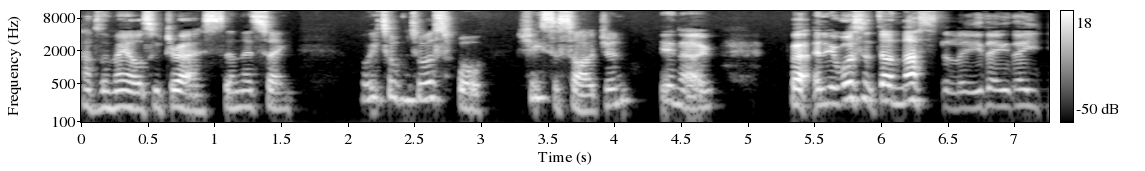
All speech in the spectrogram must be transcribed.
have the males addressed and they'd say what are you talking to us for? She's a sergeant you know but and it wasn't done nastily. They they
